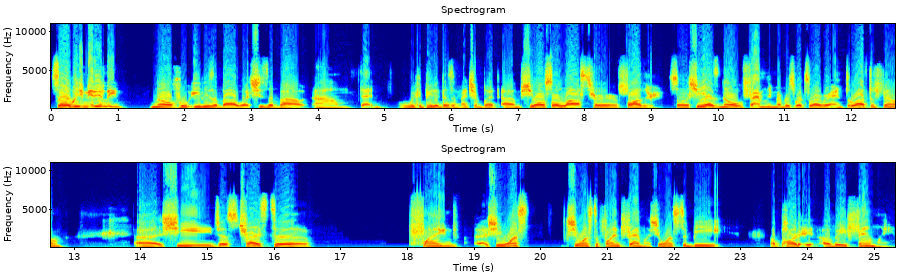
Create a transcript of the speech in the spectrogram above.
So we immediately know who Evie's about, what she's about. Um, that Wikipedia doesn't mention, but um, she also lost her father, so she has no family members whatsoever. And throughout the film, uh, she just tries to find. Uh, she wants. She wants to find family. She wants to be a part of a family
